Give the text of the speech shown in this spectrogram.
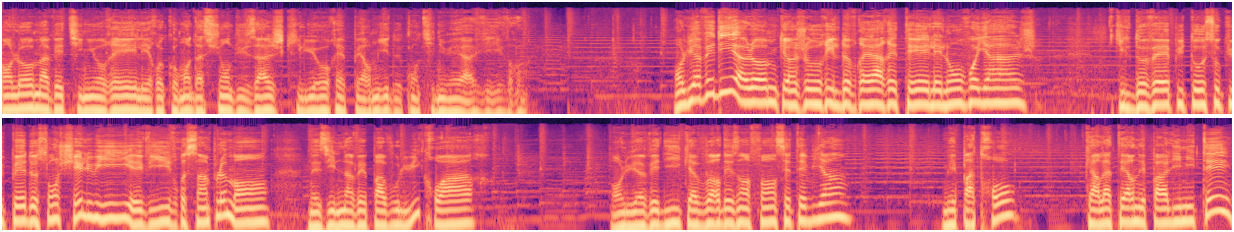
quand l'homme avait ignoré les recommandations d'usage qui lui auraient permis de continuer à vivre. On lui avait dit à l'homme qu'un jour il devrait arrêter les longs voyages, qu'il devait plutôt s'occuper de son chez lui et vivre simplement, mais il n'avait pas voulu y croire. On lui avait dit qu'avoir des enfants c'était bien, mais pas trop car la Terre n'est pas limitée,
